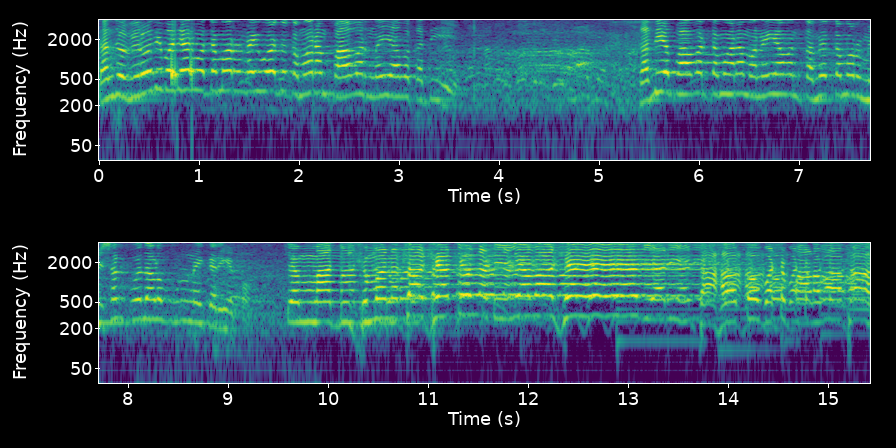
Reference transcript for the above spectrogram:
કારણ જો વિરોધી બજારમાં તમારો નહીં હોય તો તમારામાં પાવર નહીં આવે કદી. કદી પાવર તમારામાં નહીં આવે તમે તમારું મિશન કોઈ દાડો પૂરું નહીં કરી શકો. કે માં દુશ્મન છે તો લડી લેવા છે? તો વટ પાડવા થા.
